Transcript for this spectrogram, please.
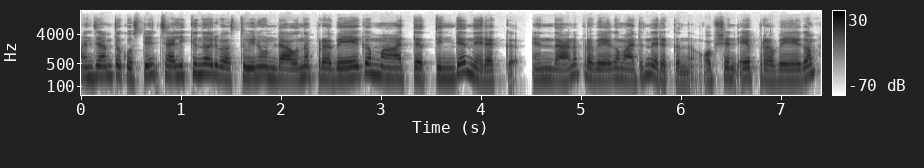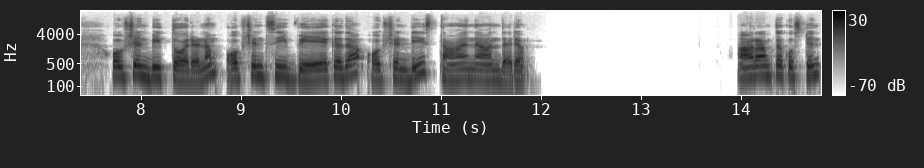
അഞ്ചാമത്തെ ക്വസ്റ്റ്യൻ ചലിക്കുന്ന ഒരു വസ്തുവിന് ഉണ്ടാകുന്ന പ്രവേഗമാറ്റത്തിന്റെ നിരക്ക്. എന്താണ് പ്രവേഗമാറ്റം നിരക്കുന്നത് ഓപ്ഷൻ എ പ്രവേഗം. ഓപ്ഷൻ ബി ത്വരണം. ഓപ്ഷൻ സി വേഗത. ഓപ്ഷൻ ഡി സ്ഥാനാന്തരം. ആറാമത്തെ ക്വസ്റ്റ്യൻ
